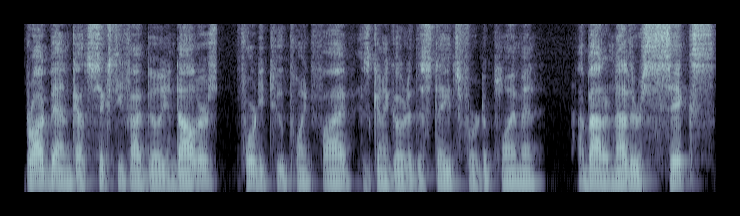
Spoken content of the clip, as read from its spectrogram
broadband got $65 billion. 42.5 is going to go to the states for deployment. About another six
